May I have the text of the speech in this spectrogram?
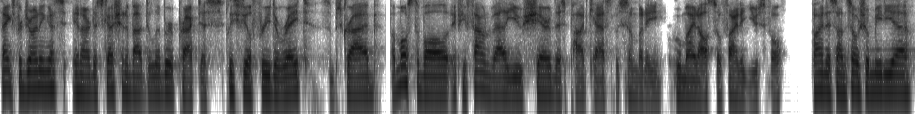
Thanks for joining us in our discussion about deliberate practice. Please feel free to rate, subscribe, but most of all, if you found value, share this podcast with somebody who might also find it useful. Find us on social media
